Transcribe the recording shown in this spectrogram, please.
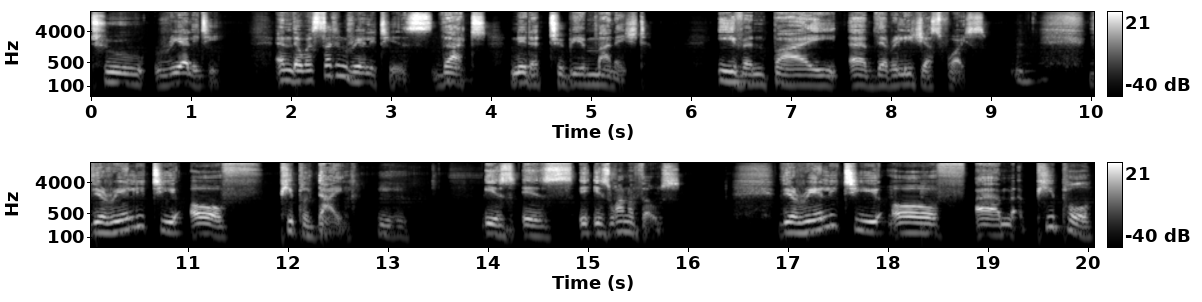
to reality. And there were certain realities that needed to be managed, even by uh, the religious voice. Mm-hmm. The reality of people dying mm-hmm. is, is, is one of those. The reality of um, people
